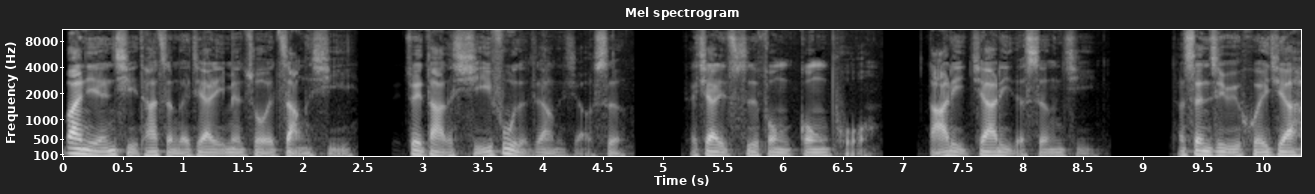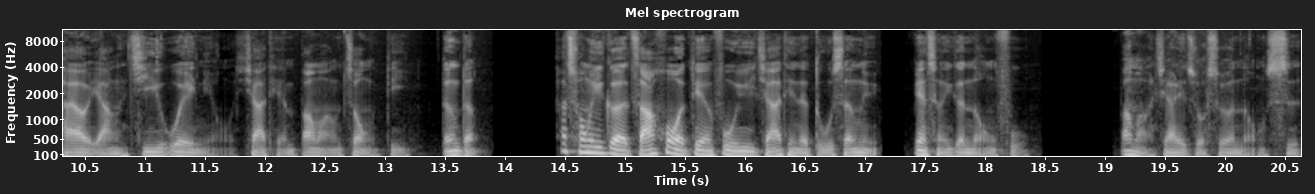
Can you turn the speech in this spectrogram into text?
扮演起她整个家里面作为长媳、最大的媳妇的这样的角色，在家里侍奉公婆，打理家里的生计。她甚至于回家还要养鸡喂牛，下田帮忙种地等等。她从一个杂货店富裕家庭的独生女。变成一个农妇，帮忙家里做所有农事，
